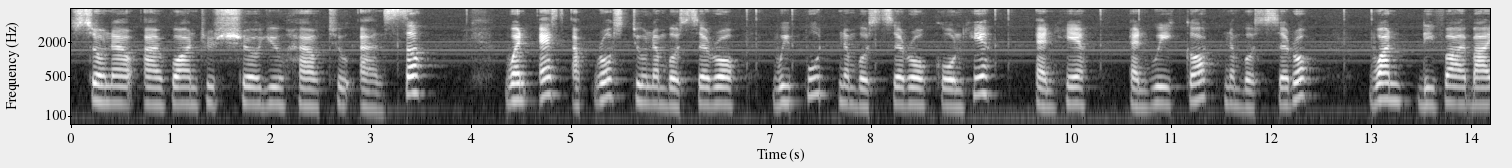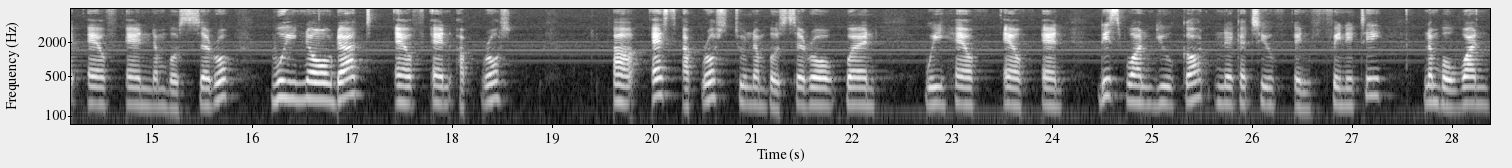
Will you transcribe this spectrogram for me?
So now I want to show you how to answer. When s approach to number 0, we put number 0 cone here and here and we got number 0. 1 divided by ln number 0. We know that ln approach uh, approach to number 0 when we have ln. This one you got negative infinity. Number 1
